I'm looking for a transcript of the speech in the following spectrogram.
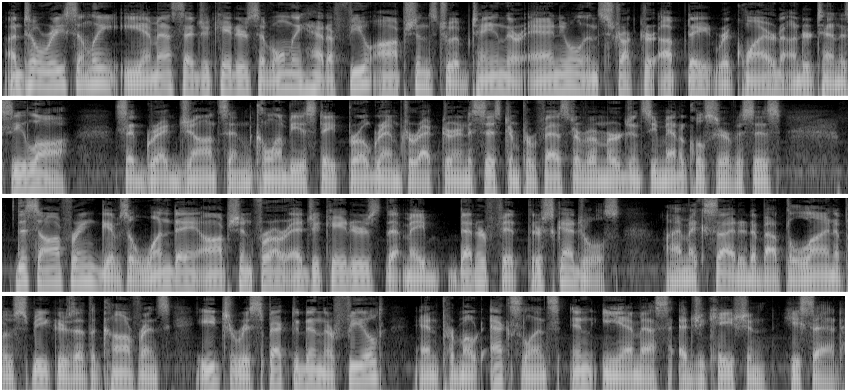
Until recently, EMS educators have only had a few options to obtain their annual instructor update required under Tennessee law, said Greg Johnson, Columbia State Program Director and Assistant Professor of Emergency Medical Services. This offering gives a one day option for our educators that may better fit their schedules. I'm excited about the lineup of speakers at the conference, each respected in their field and promote excellence in EMS education, he said.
